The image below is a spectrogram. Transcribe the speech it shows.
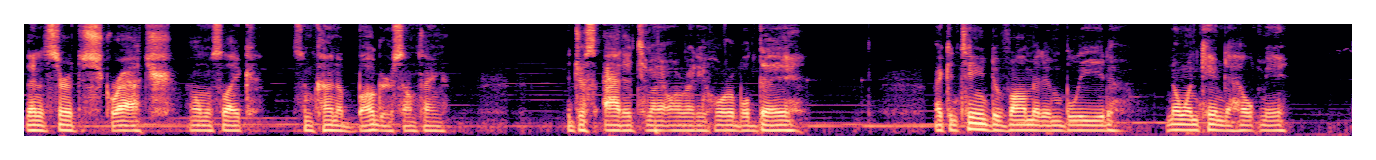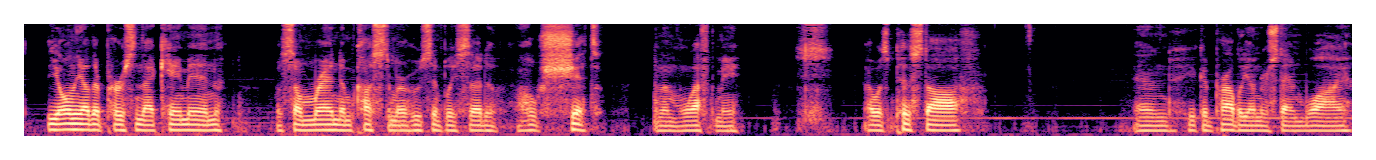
Then it started to scratch, almost like some kind of bug or something. It just added to my already horrible day. I continued to vomit and bleed. No one came to help me. The only other person that came in was some random customer who simply said, Oh shit, and then left me. I was pissed off, and you could probably understand why.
